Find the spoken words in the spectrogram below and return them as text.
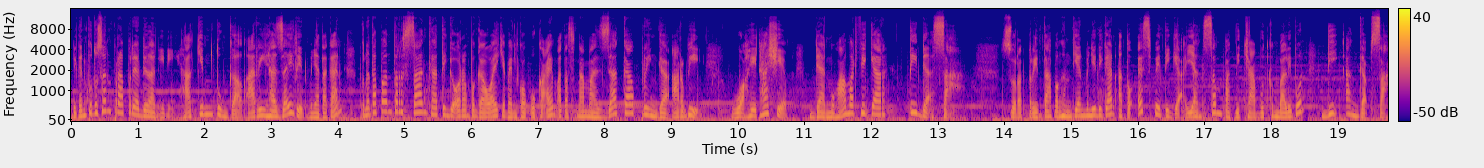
Dengan putusan pra-peradilan ini, Hakim Tunggal Ari Hazairin menyatakan penetapan tersangka tiga orang pegawai Kemenkop UKM atas nama Zaka Pringga Arbi, Wahid Hashim, dan Muhammad Fikar tidak sah. Surat perintah penghentian penyidikan atau SP3 yang sempat dicabut kembali pun dianggap sah.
